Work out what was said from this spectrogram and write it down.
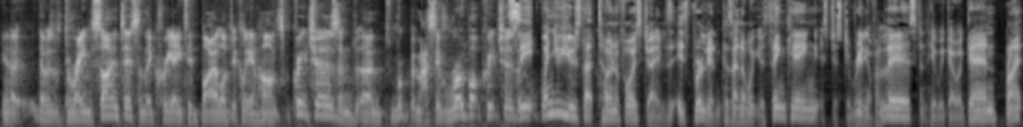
you know there was deranged scientists, and they created biologically enhanced creatures and and r- massive robot creatures. See, and, when you use that tone of voice, James, it's brilliant because I know what you're thinking. It's just you're reading off a list, and here we go again, right?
